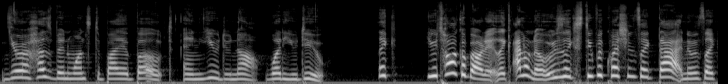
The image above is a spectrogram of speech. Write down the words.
your husband wants to buy a boat and you do not. What do you do? Like you talk about it. Like I don't know. It was like stupid questions like that, and it was like,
